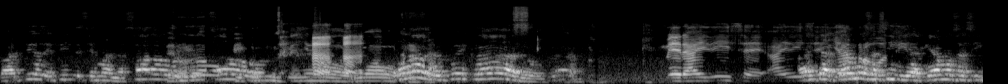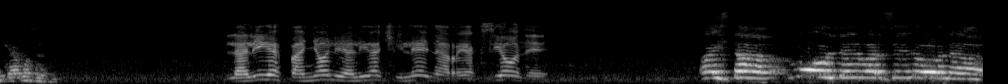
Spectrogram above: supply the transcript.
Partidos de fin de semana, sábado, Pero sábado. pues, señor, lógico. Claro, pues claro, claro. Mira, ahí dice, ahí Ahí dice, está, Jan quedamos así, ya, quedamos así, quedamos así. la Liga Española y la Liga Chilena, reacciones. Ahí está, gol del Barcelona.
